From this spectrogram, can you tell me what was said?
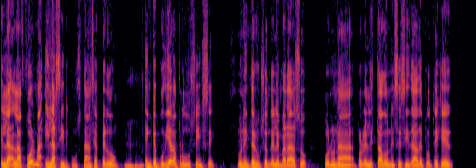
la, forma y las circunstancias, perdón, en que pudiera producirse una interrupción del embarazo por, una, por el estado de necesidad de proteger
